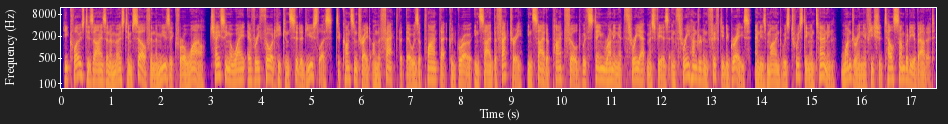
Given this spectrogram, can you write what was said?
He closed his eyes and immersed himself in the music for a while, chasing away every thought he considered useless, to concentrate on the fact that there was a plant that could grow inside the factory, inside a pipe filled with steam running at 3 atmospheres and 350 degrees, and his mind was twisting and turning, wondering if he should tell somebody about it.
